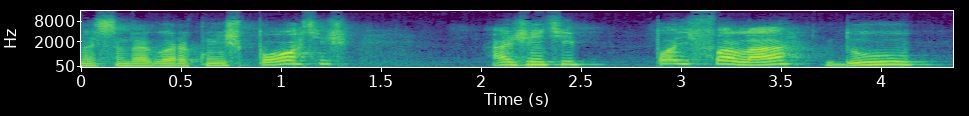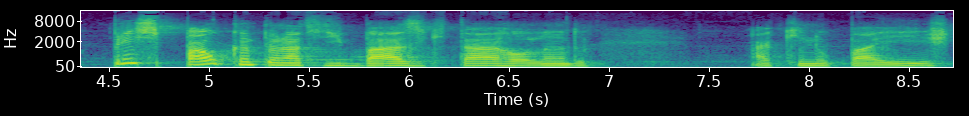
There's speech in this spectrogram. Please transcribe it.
Começando agora com esportes, a gente pode falar do principal campeonato de base que está rolando aqui no país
